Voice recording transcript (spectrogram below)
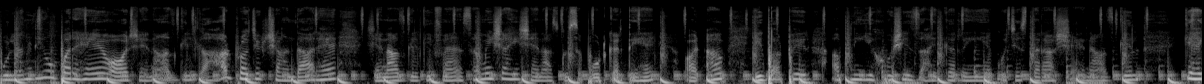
बुलंदियों पर हैं और शहनाज गिल का हर प्रोजेक्ट शानदार है। शहनाज गिल के फैंस हमेशा ही शहनाज को सपोर्ट करते हैं और अब एक बार फिर अपनी ये खुशी ज़ाहिर कर रही हैं कुछ इस तरह शहनाज गिल। कह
